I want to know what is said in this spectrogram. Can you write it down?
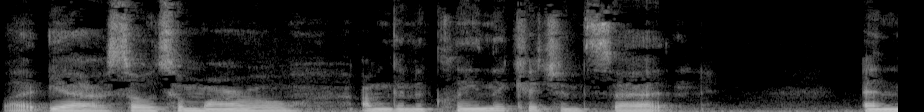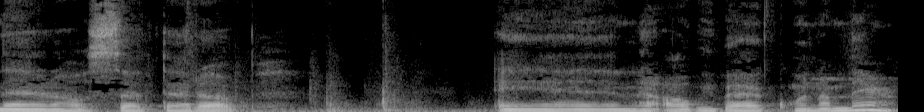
But yeah, so tomorrow I'm gonna clean the kitchen set and then I'll set that up and I'll be back when I'm there.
